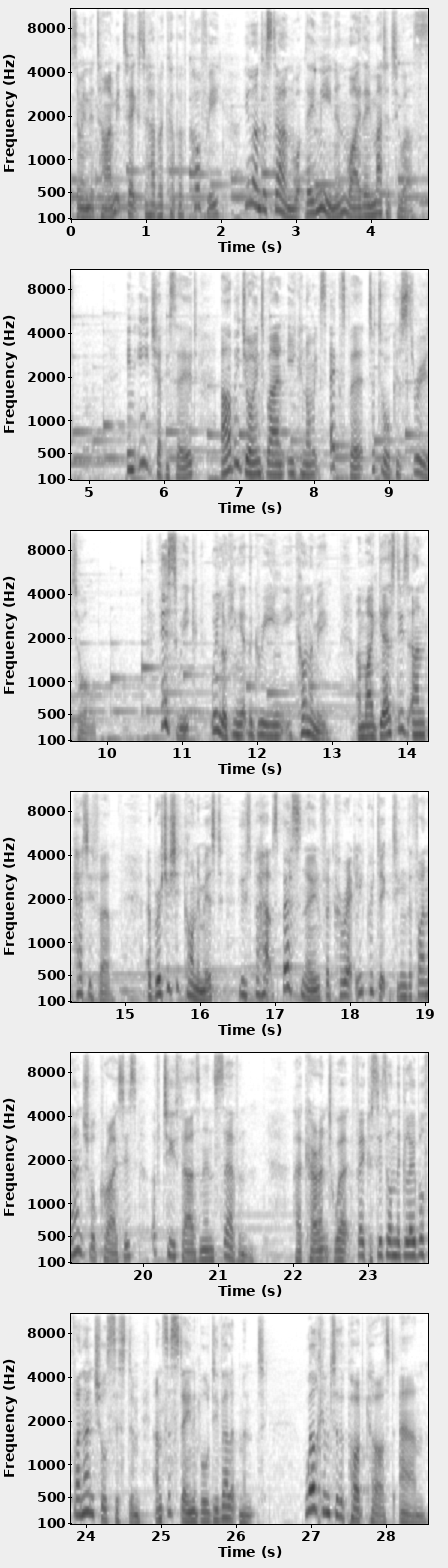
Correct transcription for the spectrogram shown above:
so in the time it takes to have a cup of coffee, you'll understand what they mean and why they matter to us. In each episode, I'll be joined by an economics expert to talk us through it all. This week, we're looking at the green economy, and my guest is Ann Pettifor, a British economist who's perhaps best known for correctly predicting the financial crisis of 2007. Her current work focuses on the global financial system and sustainable development. Welcome to the podcast, Ann.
